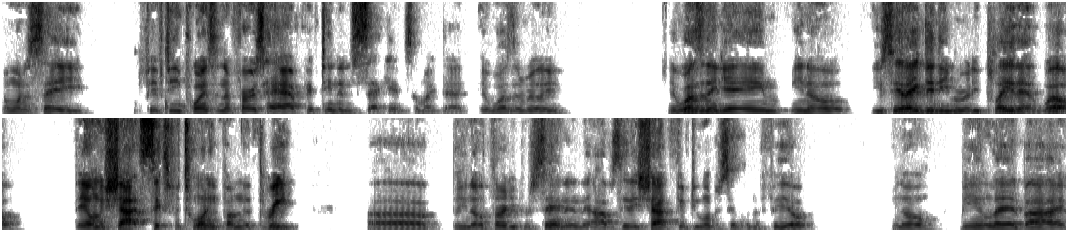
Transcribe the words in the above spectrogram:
I want to say 15 points in the first half, 15 in the second, something like that. It wasn't really, it wasn't a game, you know, UCLA didn't even really play that well. They only shot six for 20 from the three, uh, you know, 30%. And obviously they shot 51% from the field, you know, being led by,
